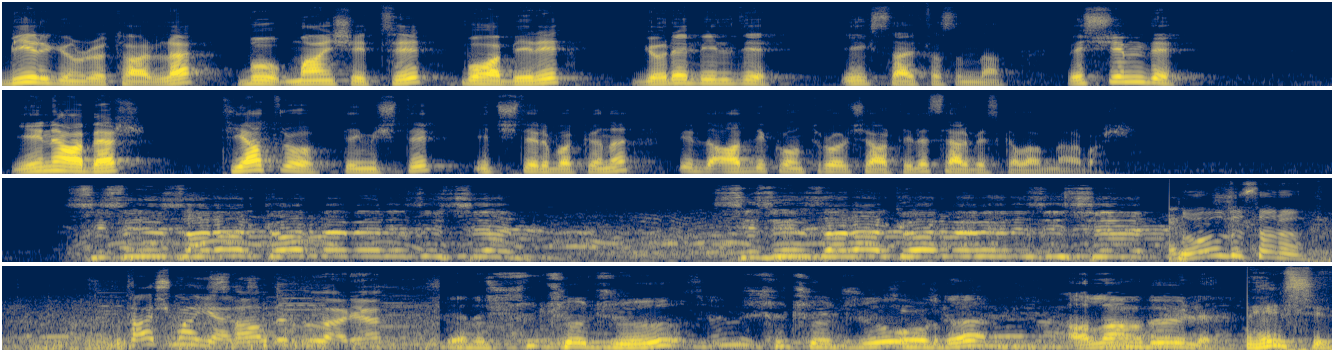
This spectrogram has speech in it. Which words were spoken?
bir gün rötarla bu manşeti, bu haberi görebildi ilk sayfasından. Ve şimdi yeni haber tiyatro demişti İçişleri Bakanı. Bir de adli kontrol şartıyla serbest kalanlar var. Sizin zarar görmemeniz için, sizin zarar görmemeniz için Ne oldu sana? Taşma geldi. Saldırdılar ya. Yani şu çocuğu, şu çocuğu orada alan böyle. Hepsi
